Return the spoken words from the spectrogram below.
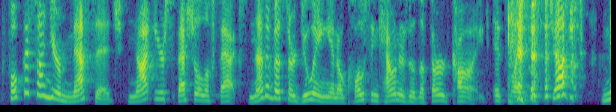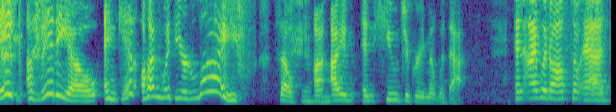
focus on your message, not your special effects. None of us are doing, you know, close encounters of the third kind. It's like just make a video and get on with your life. So mm-hmm. I, I'm in huge agreement with that. And I would also add,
